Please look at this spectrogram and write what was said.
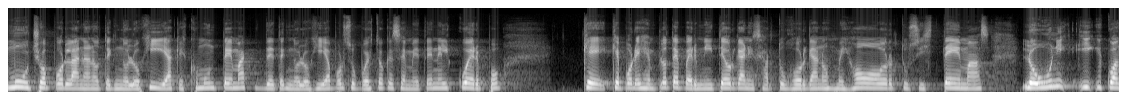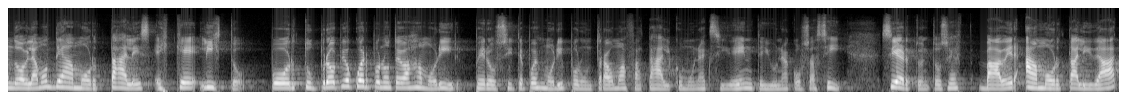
mucho por la nanotecnología, que es como un tema de tecnología, por supuesto, que se mete en el cuerpo, que, que, por ejemplo te permite organizar tus órganos mejor, tus sistemas. Lo único, y, y, cuando hablamos de amortales es que, listo, por tu propio cuerpo no te vas a morir, pero sí te puedes morir por un trauma fatal, como un accidente y una cosa así, ¿cierto? Entonces va a haber amortalidad,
